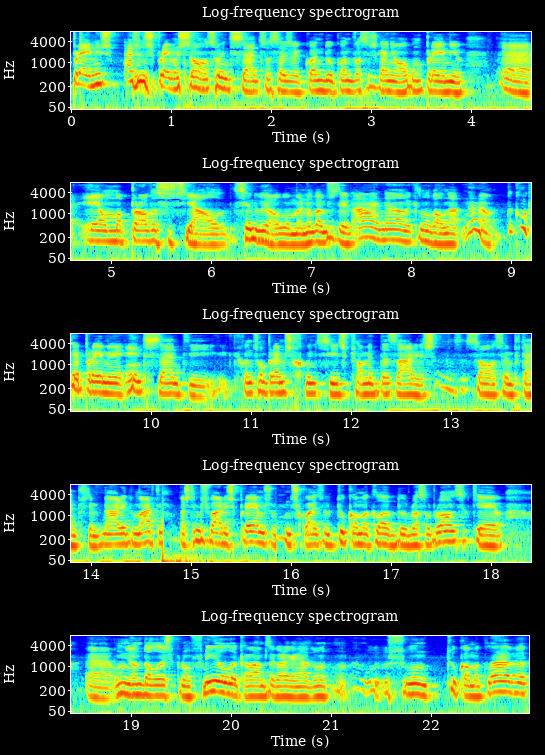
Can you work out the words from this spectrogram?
prémios. Às vezes os prémios são, são interessantes, ou seja, quando, quando vocês ganham algum prémio, uh, é uma prova social, sem dúvida alguma. Não vamos dizer, ah, não, aquilo não vale nada. Não, não. Qualquer prémio é interessante e quando são prémios reconhecidos, especialmente das áreas, são, são importantes. Por exemplo, na área do marketing, nós temos vários prémios, entre os quais o Tucoma Club do Russell Bronze, que é uh, um milhão de dólares por um funil, acabámos agora a ganhar um, um, o segundo Tucoma Club,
